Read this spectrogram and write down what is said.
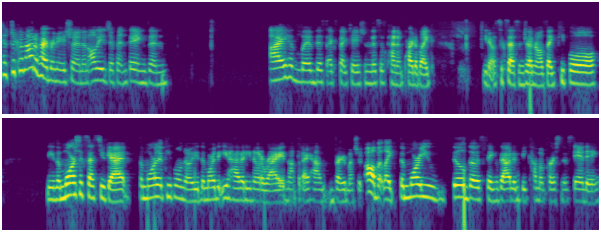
to come out of hibernation and all these different things. And I had lived this expectation. This is kind of part of like, you know, success in general. It's like people, I mean, the more success you get, the more that people know you, the more that you have any notoriety. Not that I have very much at all, but like the more you build those things out and become a person of standing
